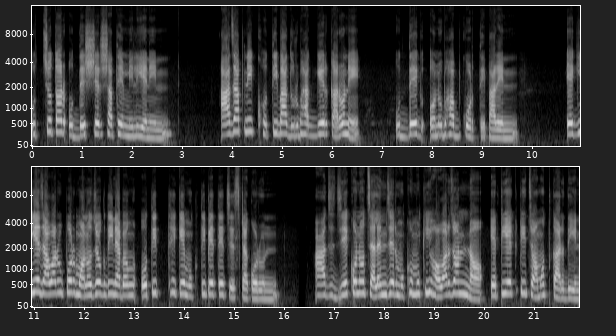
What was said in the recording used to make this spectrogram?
উচ্চতর উদ্দেশ্যের সাথে মিলিয়ে নিন। আজ আপনি ক্ষতি বা দুর্ভাগ্যের কারণে উদ্বেগ অনুভব করতে পারেন। এগিয়ে যাওয়ার উপর মনোযোগ দিন এবং অতীত থেকে মুক্তি পেতে চেষ্টা করুন। আজ যে কোনো চ্যালেঞ্জের মুখোমুখি হওয়ার জন্য এটি একটি চমৎকার দিন।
